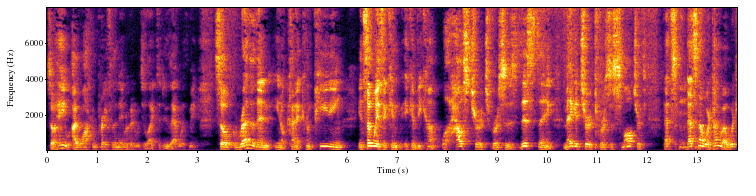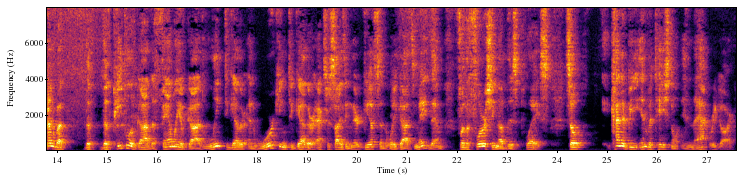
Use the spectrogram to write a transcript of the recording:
So, hey, I walk and pray for the neighborhood. Would you like to do that with me? So rather than, you know, kind of competing, in some ways it can, it can become, well, house church versus this thing, mega church versus small church. That's, that's not what we're talking about. We're talking about the, the people of God, the family of God linked together and working together, exercising their gifts and the way God's made them for the flourishing of this place. So kind of be invitational in that regard.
